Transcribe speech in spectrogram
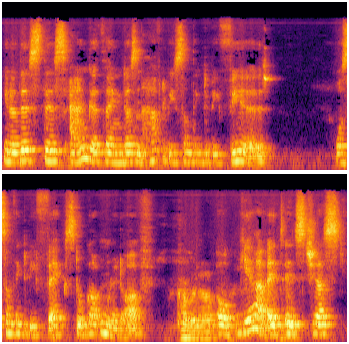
You know, this, this anger thing doesn't have to be something to be feared or something to be fixed or gotten rid of. Covered up. Or, yeah, it, it's just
